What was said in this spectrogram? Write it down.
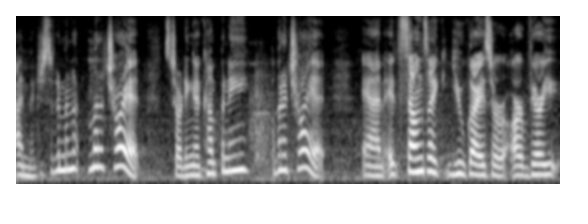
I'm interested. I'm gonna, I'm gonna try it. Starting a company, I'm gonna try it. And it sounds like you guys are are very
